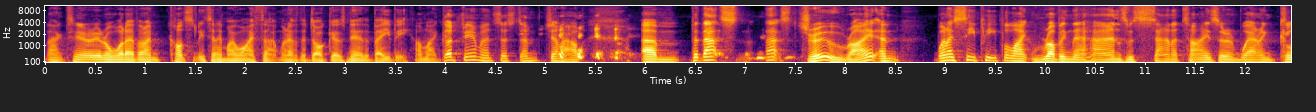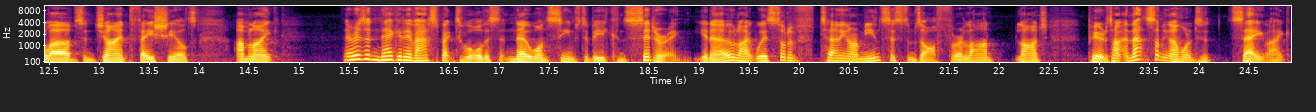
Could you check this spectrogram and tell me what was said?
bacteria or whatever. I'm constantly telling my wife that whenever the dog goes near the baby. I'm like, good for your immune system, chill out. um, but that's that's true, right? And when I see people like rubbing their hands with sanitizer and wearing gloves and giant face shields, I'm like, there is a negative aspect to all this that no one seems to be considering. You know, like we're sort of turning our immune systems off for a large, large period of time, and that's something I wanted to say. Like,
